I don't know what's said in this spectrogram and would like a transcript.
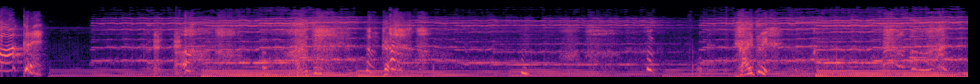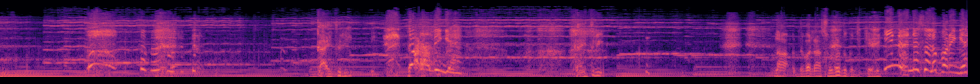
பாக்குறேன். காயத்ரி. காயத்ரி. தொடாதீங்க. காயத்ரி. நான் சொல்றது கொஞ்சம் கேளு. இன்னும் என்ன சொல்ல போறீங்க?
